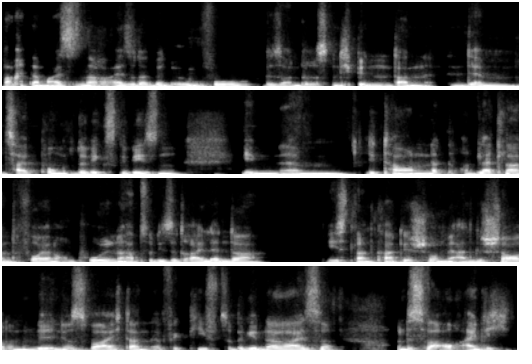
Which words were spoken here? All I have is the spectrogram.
mache ich da meistens eine Reise oder bin irgendwo Besonderes. Und ich bin dann in dem Zeitpunkt unterwegs gewesen in ähm, Litauen und Lettland, vorher noch in Polen, habe so diese drei Länder Estland kannte ich schon mir angeschaut und in Vilnius war ich dann effektiv zu Beginn der Reise. Und es war auch eigentlich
